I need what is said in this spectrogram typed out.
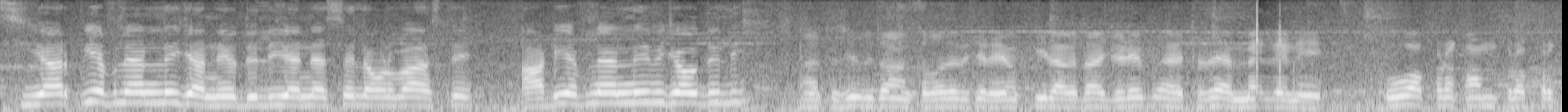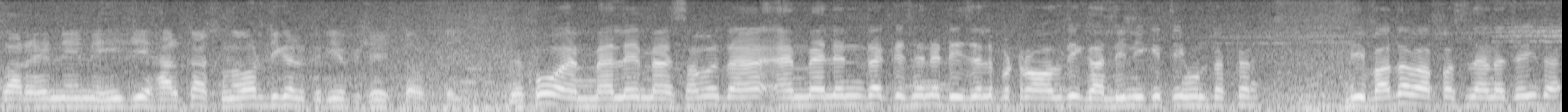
ਸੀਆਰਪੀਐਫ ਲੈਣ ਲਈ ਜਾਂਦੇ ਹੋ ਦਿੱਲੀ ਐਨਐਸਏ ਲਾਉਣ ਵਾਸਤੇ। ਆਰਡੀਐਫ ਲੈਣ ਲਈ ਵੀ ਜਾਓ ਦਿੱਲੀ। ਤੁਸੀਂ ਵਿਧਾਨ ਸਭਾ ਦੇ ਵਿੱਚ ਰਹੇ ਹੋ ਕੀ ਲੱਗਦਾ ਜਿਹੜੇ ਇੱਥੇ ਦੇ ਐਮਐਲਏ ਨੇ ਉਹ ਆਪਣਾ ਕੰਮ ਪ੍ਰੋਪਰ ਕਰ ਰਹੇ ਨੇ ਨਹੀਂ ਜੀ? ਹਲਕਾ ਸਨੌਰ ਦੀ ਗੱਲ ਕਰੀਏ ਵਿਸ਼ੇਸ਼ ਤੌਰ ਤੇ ਦੇਖੋ ਐਮਐਲਏ ਮੈਂ ਸਮਝਦਾ ਐਮਐਲਏ ਨੇ ਤਾਂ ਕਿਸੇ ਨੇ ਡੀਜ਼ਲ ਪੈਟਰੋਲ ਦੀ ਗੱਲ ਹੀ ਨਹੀਂ ਕੀਤੀ ਹੁਣ ਤੱਕ। ਵੀ ਵਾਧਾ ਵਾਪਸ ਲੈਣਾ ਚਾਹੀਦਾ।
